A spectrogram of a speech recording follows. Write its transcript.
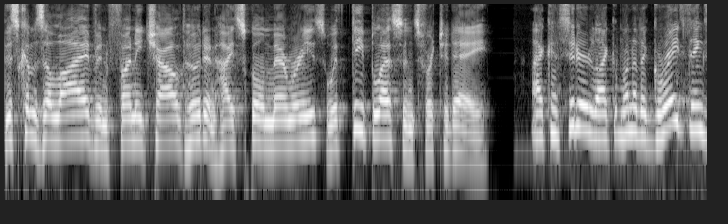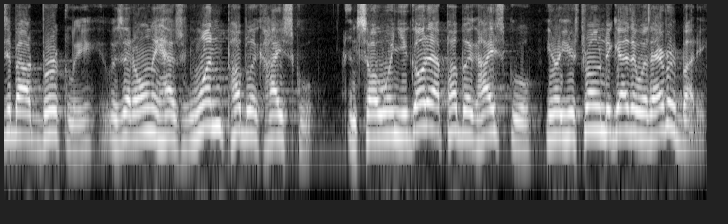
This comes alive in funny childhood and high school memories with deep lessons for today. I consider like one of the great things about Berkeley was that it only has one public high school. And so when you go to that public high school, you know, you're thrown together with everybody.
